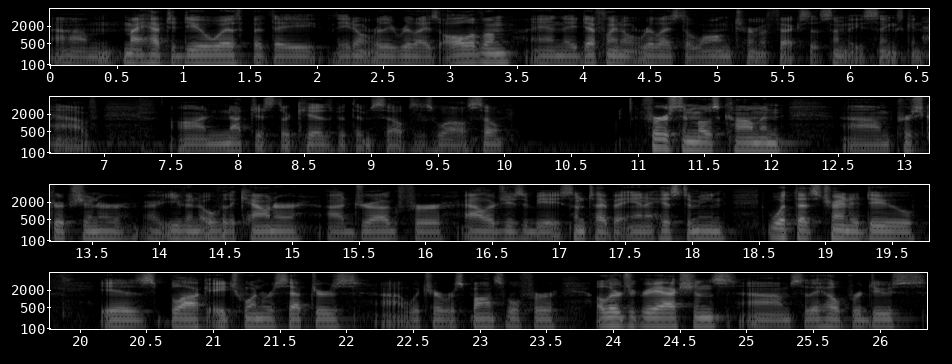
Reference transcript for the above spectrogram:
um, might have to deal with, but they, they don't really realize all of them, and they definitely don't realize the long term effects that some of these things can have on not just their kids, but themselves as well. So, first and most common um, prescription or, or even over the counter uh, drug for allergies would be some type of antihistamine. What that's trying to do is block H1 receptors, uh, which are responsible for allergic reactions. Um, so they help reduce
